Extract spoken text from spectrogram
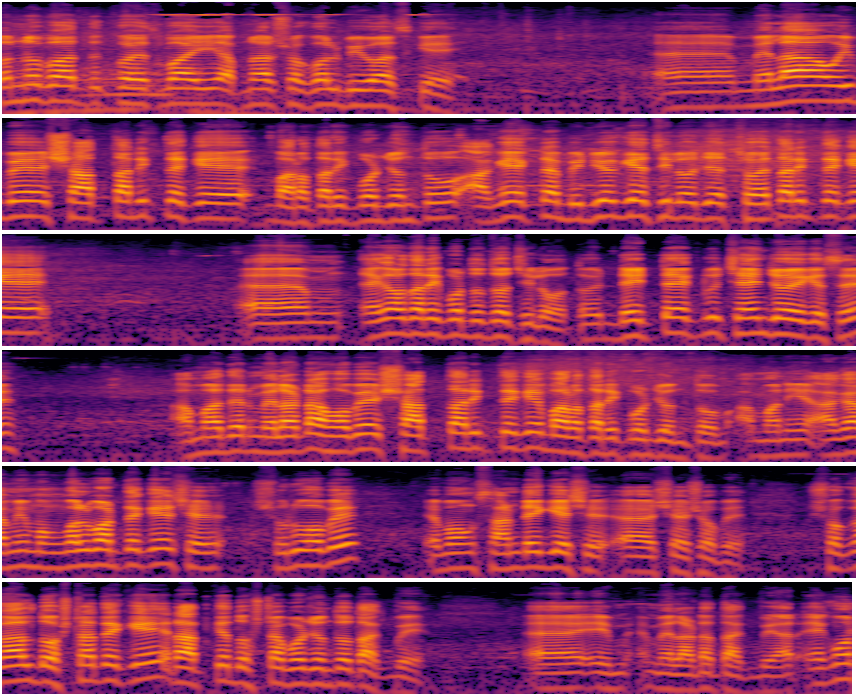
ধন্যবাদ কয়েস ভাই, আপনার সকল ভিউয়ার্সকে মেলা হইবে সাত তারিখ থেকে বারো তারিখ পর্যন্ত। আগে একটা ভিডিও গিয়েছিল যে ছয় তারিখ থেকে এগারো তারিখ পর্যন্ত ছিল। তো ডেটটা একটু চেঞ্জ হয়ে গেছে। আমাদের মেলাটা হবে সাত তারিখ থেকে বারো তারিখ পর্যন্ত। মানে আগামী মঙ্গলবার থেকে শুরু হবে এবং সানডে গিয়ে শেষ হবে। সকাল দশটা থেকে রাতকে দশটা পর্যন্ত থাকবে এই মেলাটা থাকবে। আর এখন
